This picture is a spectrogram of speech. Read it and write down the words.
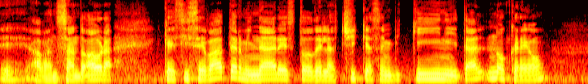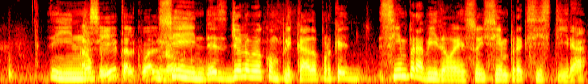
eh, avanzando. Ahora, que si se va a terminar esto de las chicas en bikini y tal, no creo. Y no, Así, tal cual, ¿no? Sí, es- yo lo veo complicado porque siempre ha habido eso y siempre existirá.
